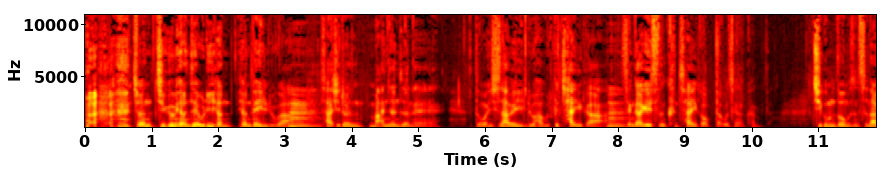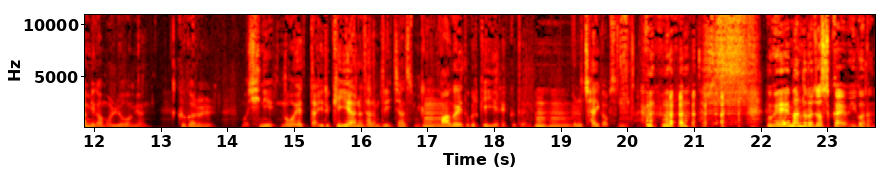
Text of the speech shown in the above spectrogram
전 지금 현재 우리 현, 현대 인류가 음. 사실은 만 년 전에 또 원시사회 인류하고 이렇게 차이가 음. 생각에 있어서는 큰 차이가 없다고 생각합니다. 지금도 무슨 쓰나미가 몰려오면 그거를 뭐 신이 노했다 이렇게 이해하는 사람들이 있지 않습니까? 음. 과거에도 그렇게 이해를 했거든요. 음흠. 별로 차이가 없습니다. 왜 만들어졌을까요? 이거는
